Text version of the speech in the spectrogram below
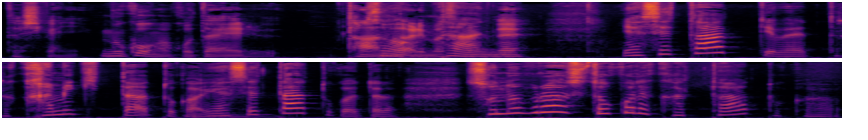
確かに。向こうが答えるターンがありますもんね。うん痩せたって言われたら、髪切ったとか、痩せたとか言ったら、そのブラウスどこで買ったとか、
